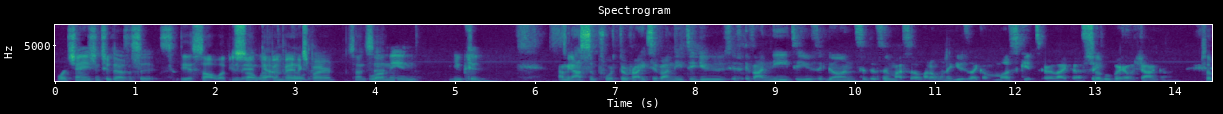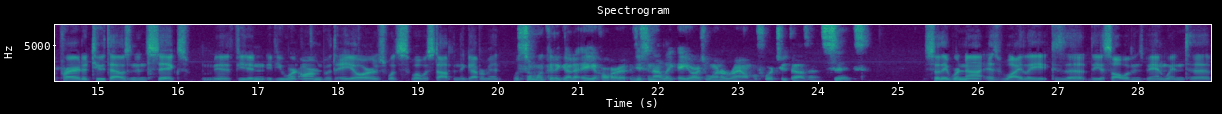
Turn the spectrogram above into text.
What changed in 2006? the assault weapon Your assault ban got weapon ban expired. Sunset. Well, I mean, you could. I mean, I support the rights if I need to use if, if I need to use a gun to defend myself. I don't want to use like a musket or like a single barrel shotgun. So prior to 2006, if you didn't, if you weren't armed with ARs, what's what was stopping the government? Well, someone could have got an AR. Just not like ARs weren't around before 2006. So they were not as widely because the the assault weapons ban went into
